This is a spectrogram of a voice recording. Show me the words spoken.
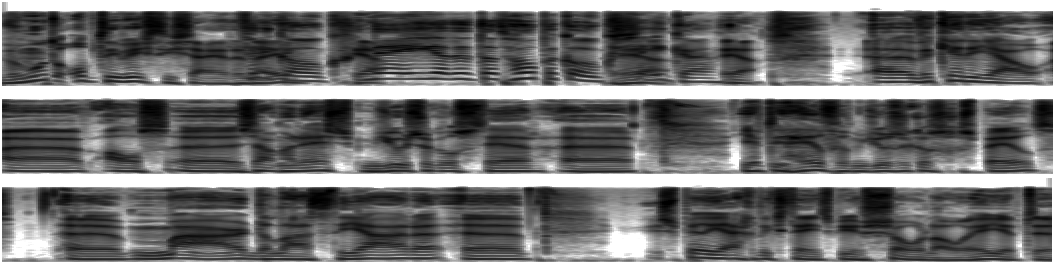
we moeten optimistisch zijn, René. Vind ik ook. Ja. Nee, ja, dat, dat hoop ik ook, zeker. Ja. Eh, we kennen jou eh, als eh, zangeres, musicalster. Je hebt in heel veel musicals gespeeld. Maar de laatste jaren speel je eigenlijk steeds weer solo. Hè? Je hebt eh,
